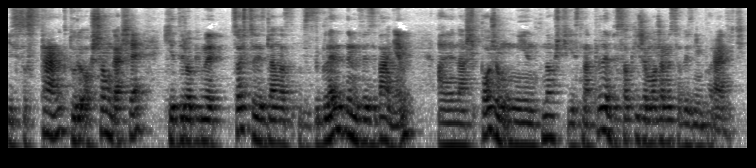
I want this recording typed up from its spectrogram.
Jest to stan, który osiąga się, kiedy robimy coś, co jest dla nas względnym wyzwaniem, ale nasz poziom umiejętności jest na tyle wysoki, że możemy sobie z nim poradzić.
